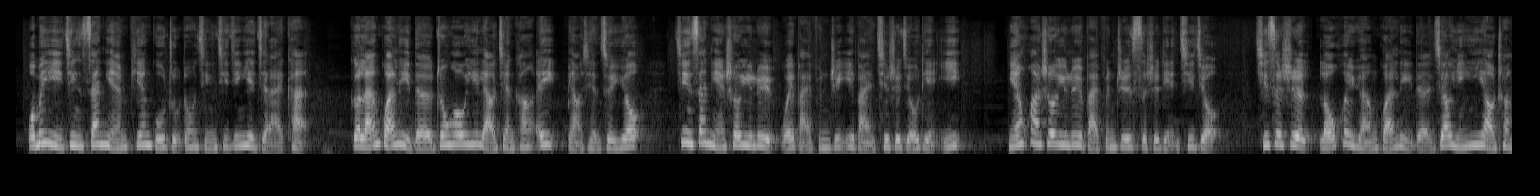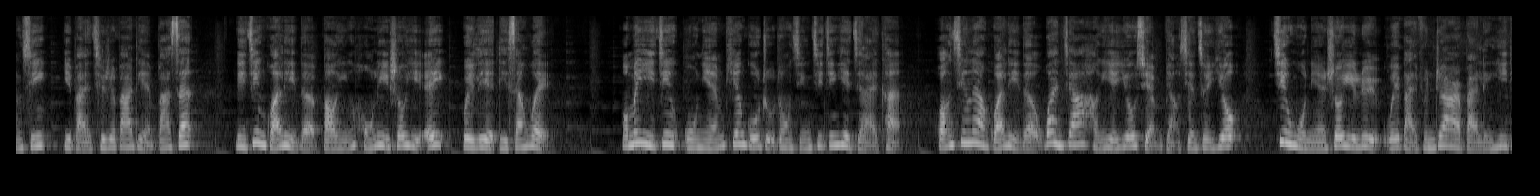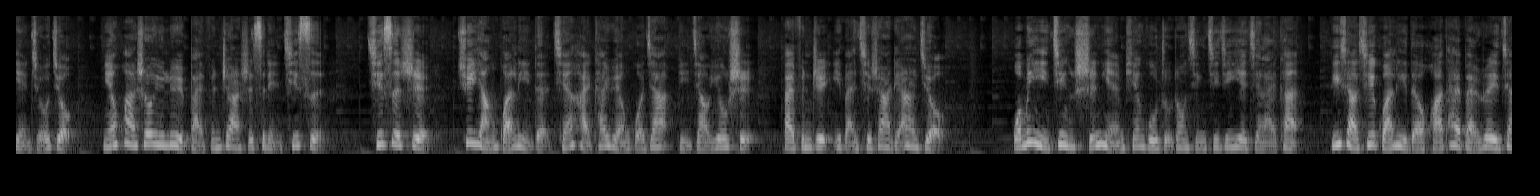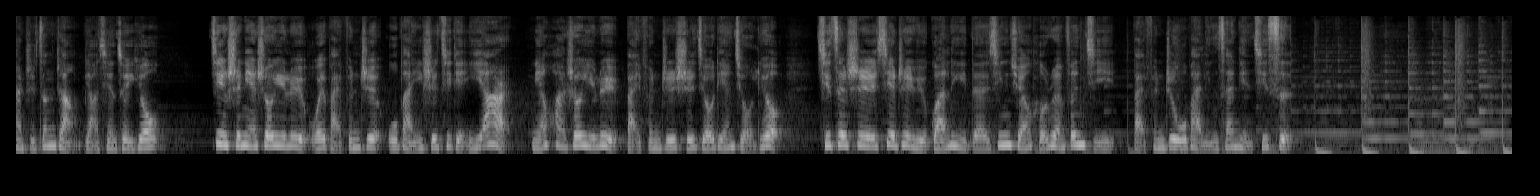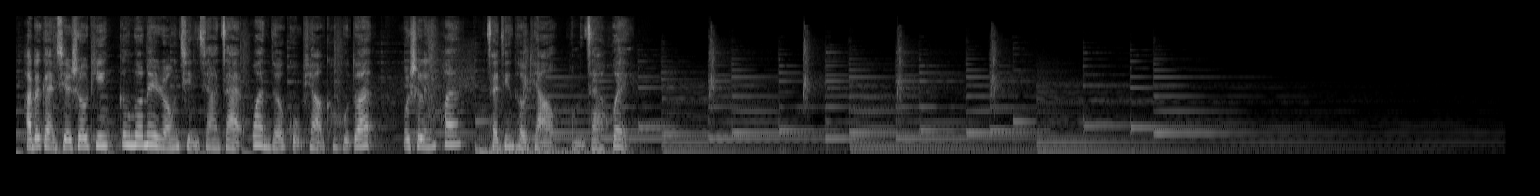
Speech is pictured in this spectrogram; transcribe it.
我们以近三年偏股主动型基金业绩来看，葛兰管理的中欧医疗健康 A 表现最优，近三年收益率为百分之一百七十九点一，年化收益率百分之四十点七九。其次是楼汇源管理的交银医药创新一百七十八点八三，李静管理的宝盈红利收益 A 位列第三位。我们以近五年偏股主动型基金业绩来看，黄兴亮管理的万家行业优选表现最优，近五年收益率为百分之二百零一点九九，年化收益率百分之二十四点七四。其次是曲阳管理的前海开源国家比较优势，百分之一百七十二点二九。我们以近十年偏股主动型基金业绩来看，李小七管理的华泰柏瑞价值增长表现最优，近十年收益率为百分之五百一十七点一二，年化收益率百分之十九点九六。其次是谢志宇管理的新泉和润分级百分之五百零三点七四。好的，感谢收听，更多内容请下载万德股票客户端。我是林欢，财经头条，我们再会。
